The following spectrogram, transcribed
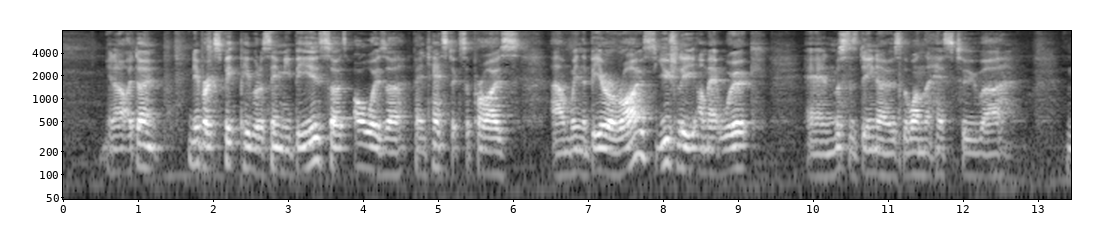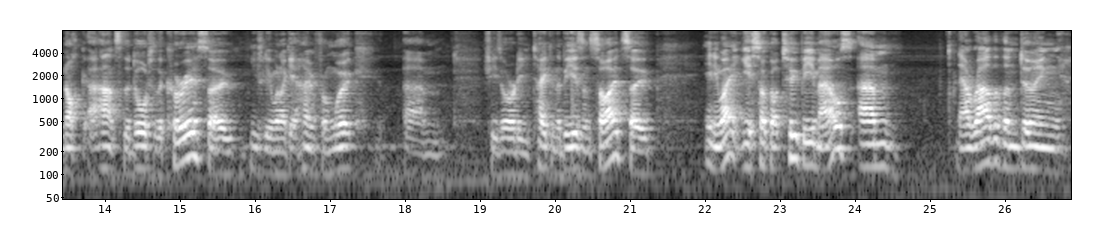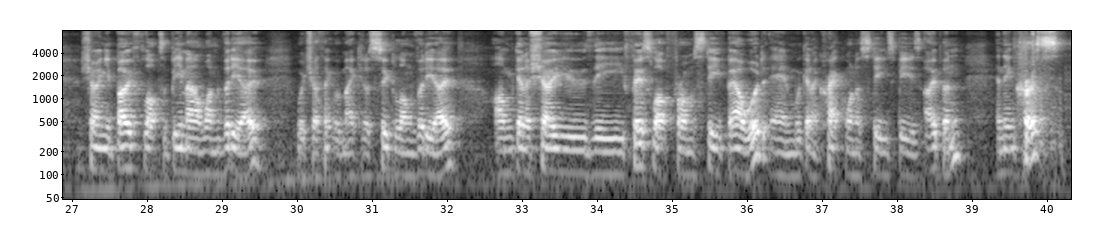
you know, I don't never expect people to send me beers, so it's always a fantastic surprise um, when the beer arrives. Usually I'm at work and Mrs. Dino is the one that has to uh, knock, uh, answer the door to the courier. So usually when I get home from work, um, she's already taken the beers inside. So anyway, yes, I've got two beer mails. Um, now rather than doing, showing you both lots of beer mail one video, which I think would make it a super long video, I'm going to show you the first lot from Steve Bellward and we're going to crack one of Steve's beers open. And then Chris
